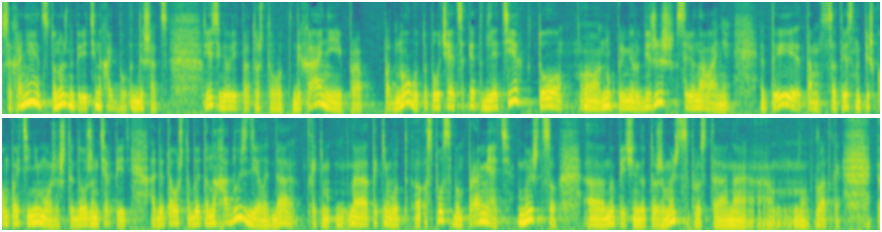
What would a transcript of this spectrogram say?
сохраняется, то нужно перейти на ходьбу, отдышаться. Если говорить про то, что вот дыхание, про под ногу, то получается это для тех, кто, э, ну, к примеру, бежишь в соревнования, ты там, соответственно, пешком пойти не можешь, ты должен терпеть. А для того, чтобы это на ходу сделать, да, каким, э, таким вот э, способом промять мышцу, ну, печень это тоже мышца, просто она ну, гладкая,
